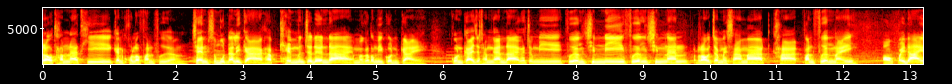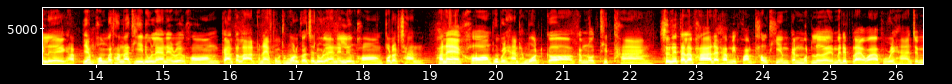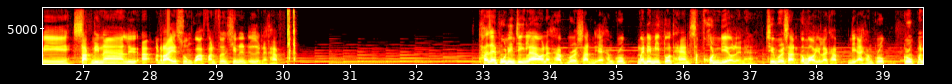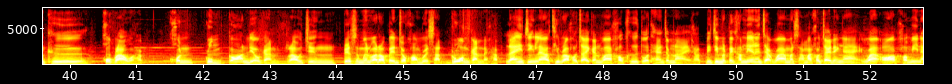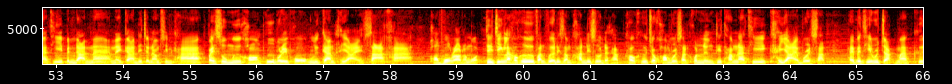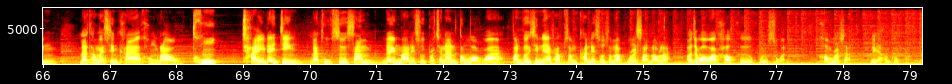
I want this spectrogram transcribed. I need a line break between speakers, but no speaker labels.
เราทำหน้าที่กันคนละฟันเฟือง เช่น สมมตินาฬิกาครับ เข็มมันจะเดินได้ มันก็ต้องมีกลไก กลไกจะทำงานได้ก็จะมีเฟืองชิ้นนี้ เฟืองชิ้นนั้น เราจะไม่สามารถขาดฟันเฟืองไหน ออกไปได้เลยครับ อย่างผมก็ทำหน้าที่ดูแลในเรื่องของการตลาดแผนกผมทั้งหมดก็จะดูแลในเรื่องของโปรดักชันแผนกของผู้บริหารทั้งหมดก็กำหนดทิศทาง ซึ่งในแต่ละพาร์ทนะครับมีความเท่าเทียมกันหมดเลย ไม่ได้แปลว่าผู้บริหารจะมีศักดินา หรืออะไรสูงกว่าฟันเฟืองชิ้นอื่นๆนะครับถ้าจะพูดจริง ๆ แล้วนะครับ บริษัท The Icon Group ไม่ได้มีตัวแทนสักคนเดียวเลยนะฮะชื่อบริษัทก็บอกอยู่แล้วครับ The Icon Group Group มันคือพวกเราอะครับ คนกลุ่มก้อนเดียวกัน เราจึงเปรียบเสมือนว่าเราเป็นเจ้าของบริษัทร่วมกันนะครับ และจริง ๆ แล้วที่เราเข้าใจกันว่าเขาคือตัวแทนจำหน่ายครับ จริง ๆ มันเป็นคำนี้เนื่องจากว่ามันสามารถเข้าใจได้ง่าย ว่าอ๋อเขามีหน้าที่เป็นด่านหน้าในการที่จะนำสินค้าไปสู่มือของผู้บริโภค หรือการขยายสาขาของพวกเราทั้งหมด จริง ๆ แล้วเขาคือฟันเฟืองที่สำคัญที่สุดนะครับเขาคือเจ้าของบริษัทคนหนึ่งที่ทำหน้าที่ขยายบริษัท ให้เป็นที่รู้จักมากขึ้น และทำให้สินค้าของเราถูก ใช้ได้จริง และถูกซื้อซ้ำได้มากที่สุด เพราะฉะนั้นต้องบอกว่าฟันเฟืองชิ้นนี้ครับสำคัญที่สุดสำหรับบริษัทเราละเราจะบอกว่าเขาคือหุ้นส่วนของบริษัทเดียร์คัมกรุ๊ปครับ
